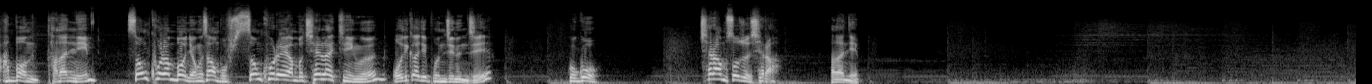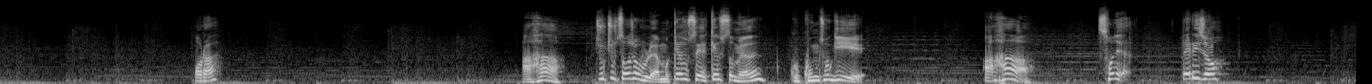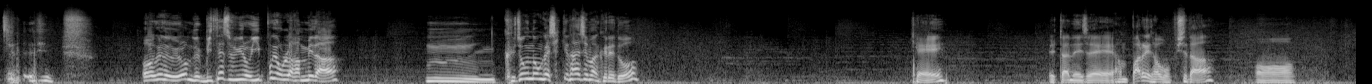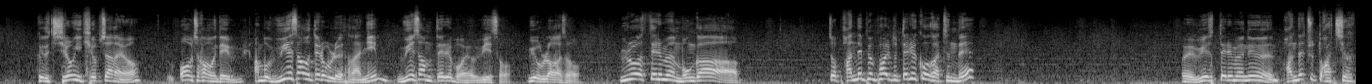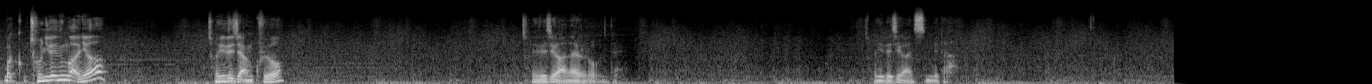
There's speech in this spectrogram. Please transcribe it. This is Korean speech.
한번 다나님 썬콜 한번 영상 봅시다. 썬콜의 한번 체인 라이트닝은 어디까지 번지는지 보고 체라 한번 써줘요. 체라 다나님. 어라? 아하 쭉쭉 써줘 볼래? 한번 계속 써 계속 쓰면 그 공속이 아하 선이 때리죠. 어 근데 여러분들 밑에서 위로 이쁘게 올라갑니다. 음, 그 정도인가 싶긴 하지만 그래도 오케이. 일단 이제 한번 빠르게 잡아봅시다. 어, 그래도 지렁이 귀엽잖아요. 어 잠깐만 근데 한번 위에서 한번 때려볼래요 다나님? 위에서 한번 때려봐요 위에서 위에 올라가서 위로 올라가서 때리면 뭔가 저 반대편 팔도 때릴 것 같은데? 왜 위에서 때리면은 반대쪽도 같이 막 전이 되는 거 아니야? 전이 되지 않고요. 전이 되지가 않아요 여러분들. 전이 되지가 않습니다.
